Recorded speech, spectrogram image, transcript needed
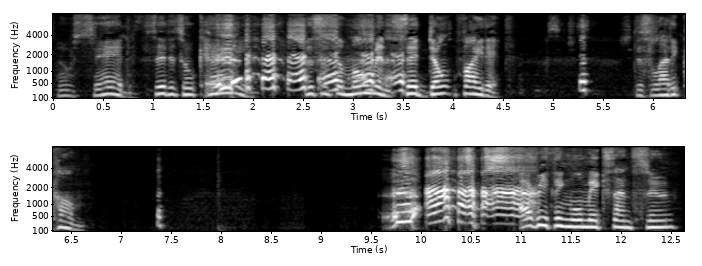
No, Sid. Sid, it's okay. this is the moment. Sid, don't fight it. Just let it come. Everything will make sense soon.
